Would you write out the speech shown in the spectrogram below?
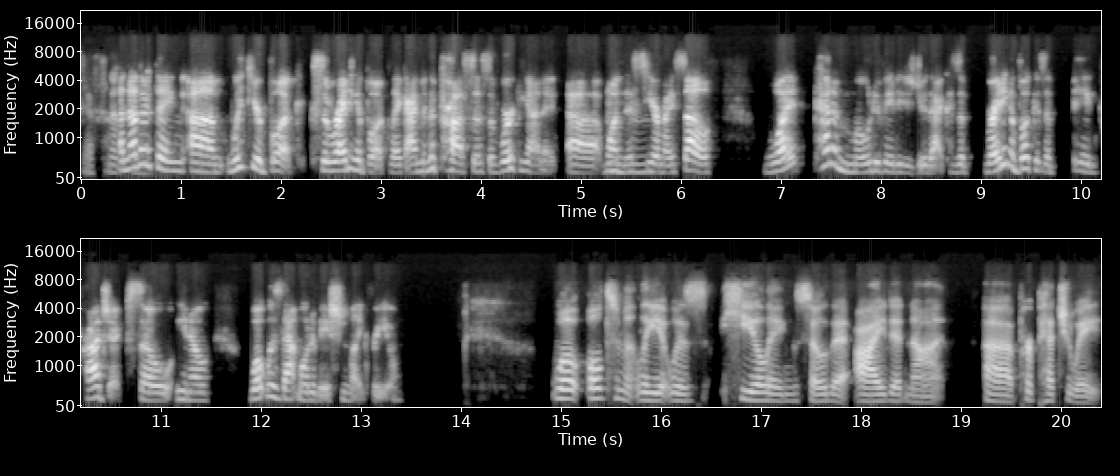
Definitely. Another thing um, with your book, so writing a book, like I'm in the process of working on it, uh, one mm-hmm. this year mm-hmm. myself what kind of motivated you to do that? Because writing a book is a big project. So you know what was that motivation like for you? Well ultimately it was healing so that i did not uh, perpetuate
